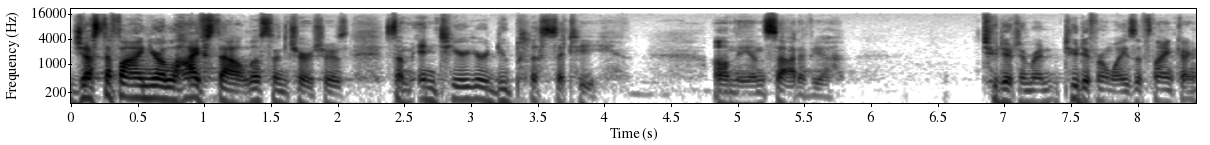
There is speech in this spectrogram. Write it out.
justifying your lifestyle. Listen, church, there's some interior duplicity on the inside of you. Two different, two different ways of thinking.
